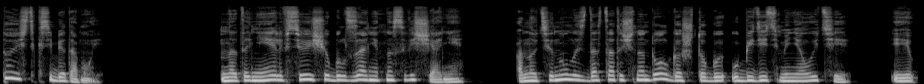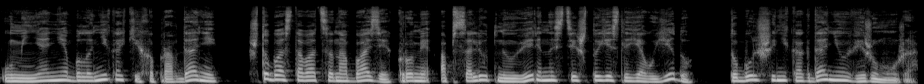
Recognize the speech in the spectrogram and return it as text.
то есть к себе домой. Натаниэль все еще был занят на совещании. Оно тянулось достаточно долго, чтобы убедить меня уйти, и у меня не было никаких оправданий, чтобы оставаться на базе, кроме абсолютной уверенности, что если я уеду, то больше никогда не увижу мужа.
